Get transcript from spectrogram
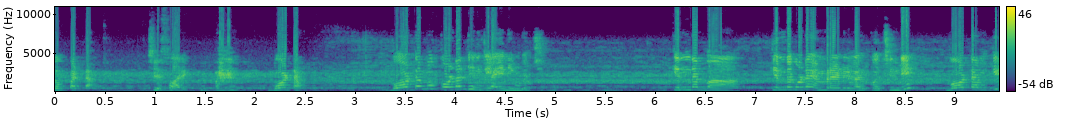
దుప్పట్ట. సారీ బోటం బోటము కూడా దీనికి లైనింగ్ వచ్చింది. కింద బా- కింద కూడా ఎంబ్రాయిడరీ వర్క్ వచ్చింది. బోటంకి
